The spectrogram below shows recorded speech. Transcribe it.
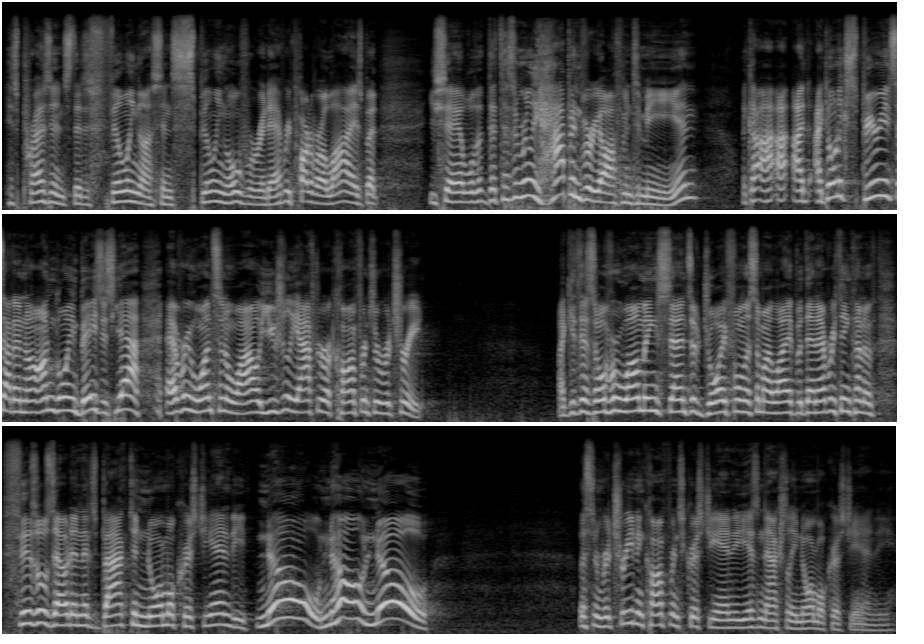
His presence that is filling us and spilling over into every part of our lives. But you say, well, that, that doesn't really happen very often to me, Ian. Like, I, I, I don't experience that on an ongoing basis. Yeah, every once in a while, usually after a conference or retreat. I get this overwhelming sense of joyfulness in my life, but then everything kind of fizzles out and it's back to normal Christianity. No, no, no. Listen, retreat and conference Christianity isn't actually normal Christianity,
